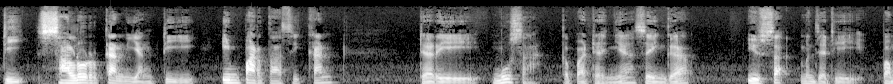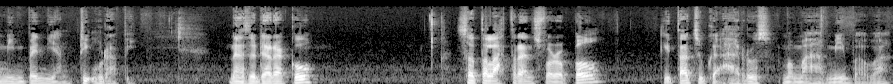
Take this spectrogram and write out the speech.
disalurkan, yang diimpartasikan dari Musa kepadanya sehingga Yusak menjadi pemimpin yang diurapi. Nah, saudaraku, setelah transferable, kita juga harus memahami bahwa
